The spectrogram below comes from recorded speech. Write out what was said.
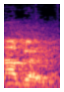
Ugly.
